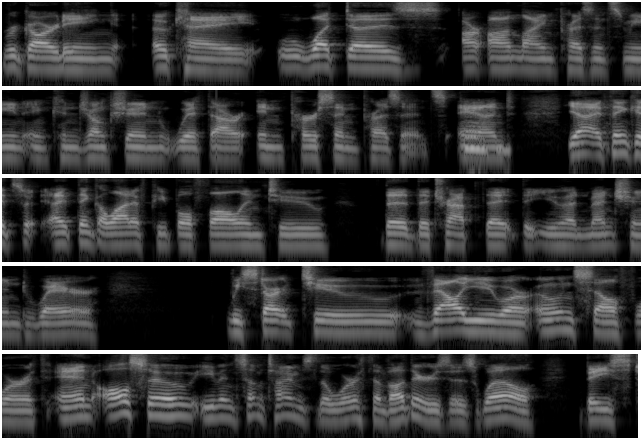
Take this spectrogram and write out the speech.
regarding okay, what does our online presence mean in conjunction with our in-person presence? Mm-hmm. And yeah, I think it's I think a lot of people fall into the the trap that that you had mentioned where we start to value our own self-worth and also even sometimes the worth of others as well based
